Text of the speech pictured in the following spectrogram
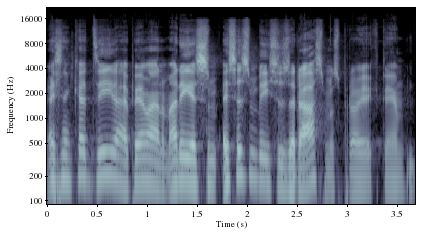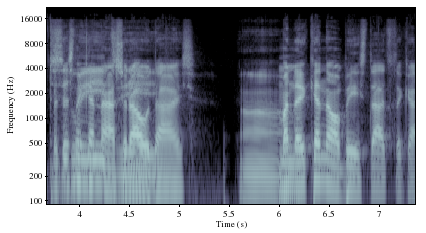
Es nekad dzīvē, piemēram, arī esmu, es esmu bijis uz Erasmus projektiem, Tas bet es nekad neesmu līdzīgi. raudājis. Ah. Man nekad nav bijis tāds, tā kā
